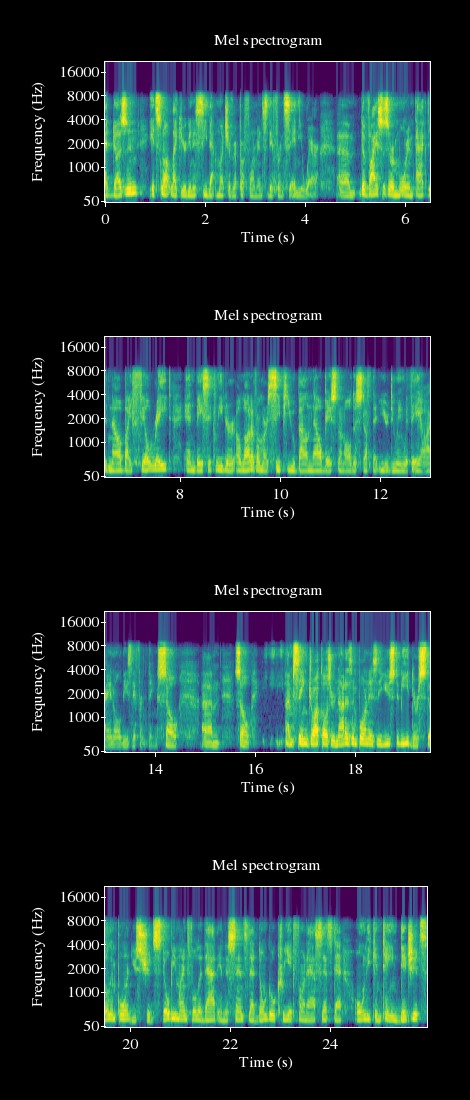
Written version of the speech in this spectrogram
a dozen, it's not like you're going to see that much of a performance difference anywhere. Um, devices are more impacted now by fill rate, and basically, there a lot of them are CPU bound now based on all the stuff that you're doing with AI and all these different things. So, um, so I'm saying draw calls are not as important as they used to be. They're still important. You should still be mindful of that in the sense that don't go create font assets that only contain digits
